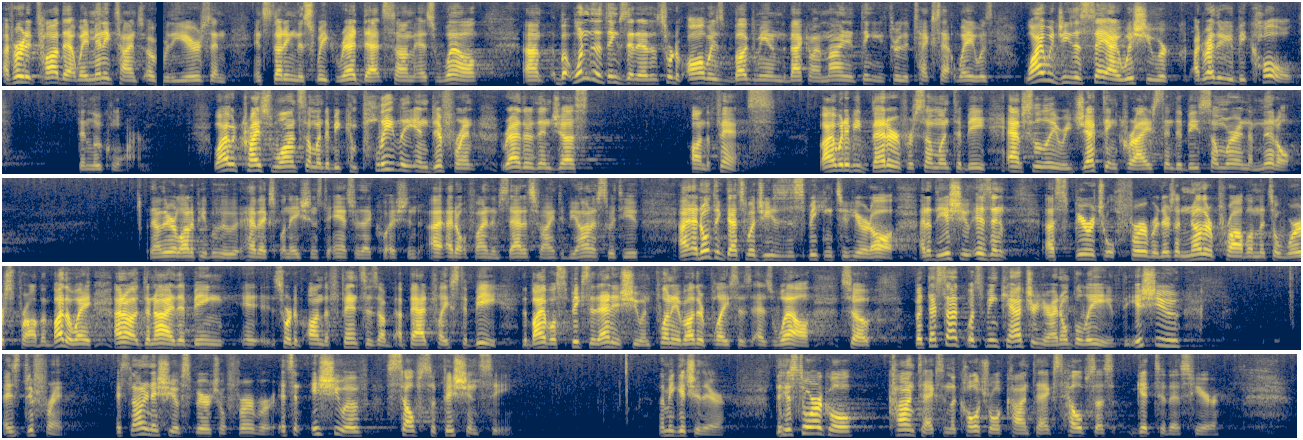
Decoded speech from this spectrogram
I've heard it taught that way many times over the years, and in studying this week, read that some as well. Um, but one of the things that had sort of always bugged me in the back of my mind and thinking through the text that way was why would Jesus say, I wish you were, I'd rather you be cold than lukewarm? Why would Christ want someone to be completely indifferent rather than just on the fence? Why would it be better for someone to be absolutely rejecting Christ than to be somewhere in the middle? Now, there are a lot of people who have explanations to answer that question. I, I don't find them satisfying, to be honest with you. I, I, don't think that's what Jesus is speaking to here at all. the issue isn't a spiritual fervor. There's another problem that's a worse problem. By the way, I don't deny that being eh, sort of on the fence is a, a bad place to be. The Bible speaks to that issue in plenty of other places as well. So, but that's not what's being captured here, I don't believe. The issue is different. It's not an issue of spiritual fervor, it's an issue of self sufficiency. Let me get you there. The historical context and the cultural context helps us get to this here.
